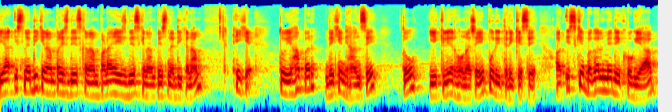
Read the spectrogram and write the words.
या इस नदी के नाम पर इस देश का नाम पड़ा, या इस देश के नाम पर इस नदी का नाम? ठीक है तो यहाँ पर देखें ध्यान से तो ये क्लियर होना चाहिए पूरी तरीके से। और इसके बगल में देखोगे आप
